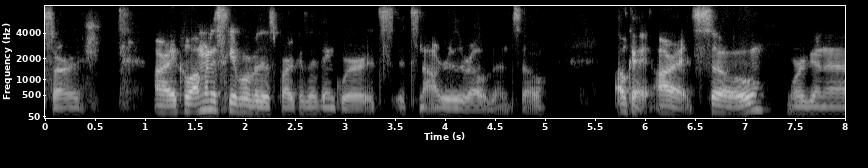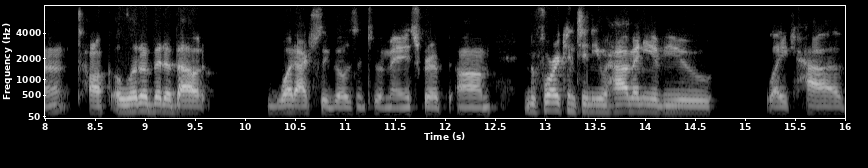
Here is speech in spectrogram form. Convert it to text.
Sorry. All right, cool. I'm gonna skip over this part because I think we're it's it's not really relevant. So, okay, all right. So we're gonna talk a little bit about what actually goes into a manuscript. Um, before I continue, have any of you like have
